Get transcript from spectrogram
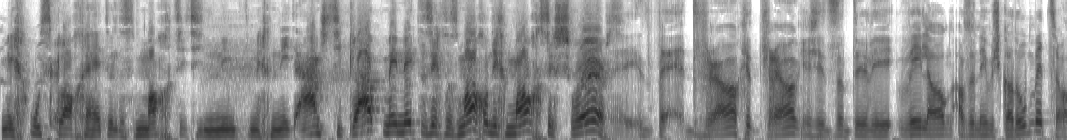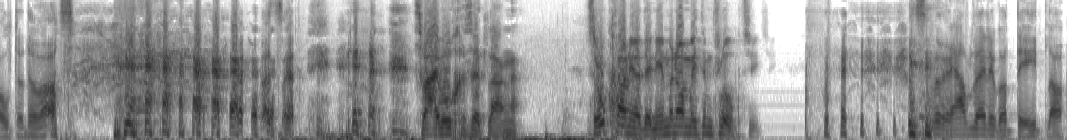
mich ausgelachen hat, weil das macht sie, sie nimmt mich nicht ernst, sie glaubt mir nicht, dass ich das mache und ich mach's, ich schwör's. Die Frage, die Frage ist jetzt natürlich, wie lange, also nimmst du gerade unbezahlt, oder was? also, Zwei Wochen sollte länger. Zurück kann ich ja dann immer noch mit dem Flugzeug. das Rennvelo gerade dort lassen.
